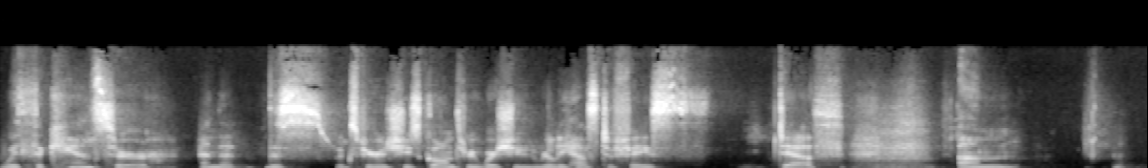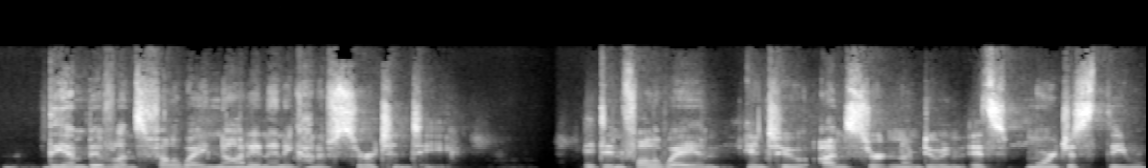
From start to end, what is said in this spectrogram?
with the cancer and that this experience she's gone through where she really has to face death, um, the ambivalence fell away, not in any kind of certainty, it didn't fall away in, into i'm certain i'm doing it's more just the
